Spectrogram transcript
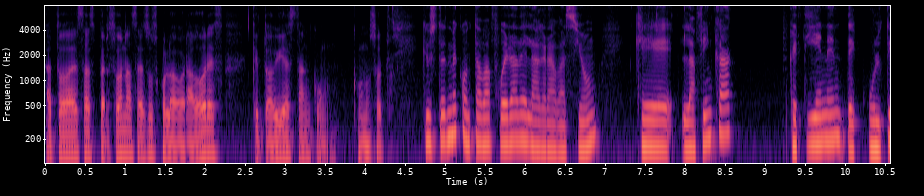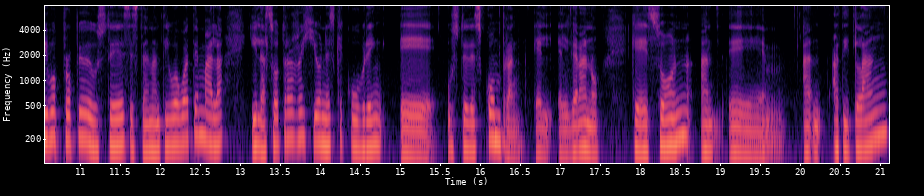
a todas esas personas, a esos colaboradores que todavía están con, con nosotros. Que usted me contaba fuera de la grabación que la finca que tienen de cultivo propio de ustedes está en Antigua Guatemala y las otras regiones que cubren, eh, ustedes compran el, el, grano, que son eh, Atitlán,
